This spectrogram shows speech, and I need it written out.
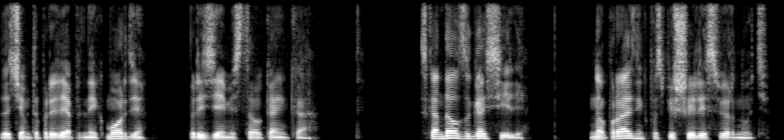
зачем-то прилепленный к морде приземистого конька. Скандал загасили, но праздник поспешили свернуть.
